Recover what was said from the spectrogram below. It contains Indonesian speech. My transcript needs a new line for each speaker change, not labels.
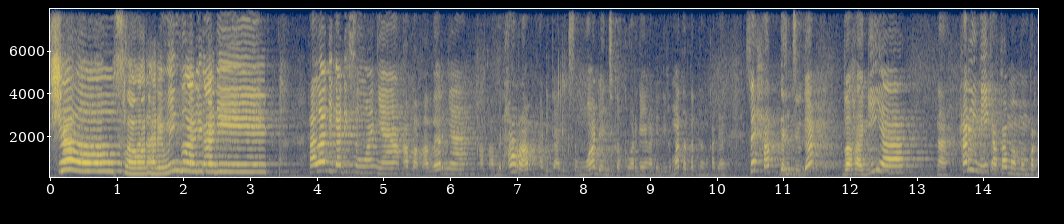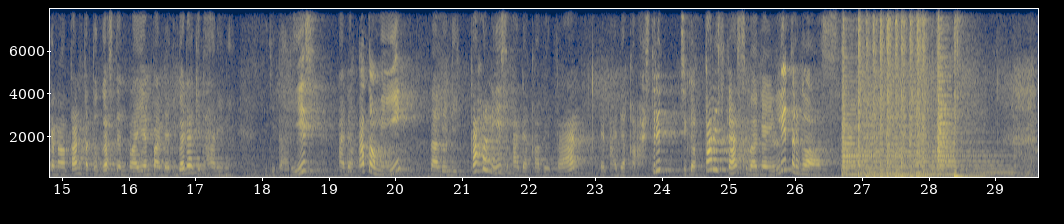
Shalom, selamat hari Minggu adik-adik.
Halo adik-adik semuanya, apa kabarnya? Kakak berharap adik-adik semua dan juga keluarga yang ada di rumah tetap dalam keadaan sehat dan juga bahagia. Nah, hari ini kakak mau memperkenalkan petugas dan pelayan pada ibadah kita hari ini. Di gitaris ada Kak Tommy, lalu di Kahonis ada Kak Betran, dan ada Kak Astrid, juga Kak Rizka sebagai liturgos.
